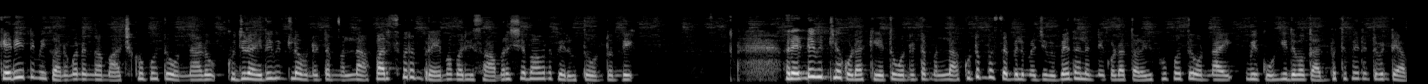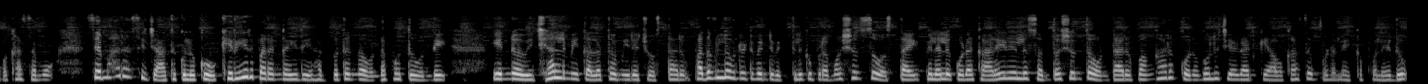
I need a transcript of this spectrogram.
కెరీర్ని మీకు అనుగుణంగా మార్చుకోబోతూ ఉన్నాడు. కుజుడు ఐదు ఇంట్లో ఉండటం వల్ల పరస్పరం ప్రేమ మరియు సామరస్య భావన పెరుగుతూ ఉంటుంది. రెండు ఇంట్లో కూడా కేతు ఉండటం వల్ల కుటుంబ సభ్యుల మధ్య విభేదాలన్నీ కూడా తొలగిపోతూ ఉన్నాయి. మీకు ఇది ఒక అద్భుతమైనటువంటి అవకాశము. సింహరాశి జాతకులకు కెరీర్ పరంగా ఇది అద్భుతంగా ఉండబోతూ ఉంది. ఎన్నో విజయాలను మీ కళ్ళతో మీరే చూస్తారు. పదవుల్లో ఉన్నటువంటి వ్యక్తులకు ప్రమోషన్స్ వస్తాయి. పిల్లలు కూడా కార్యాలయంలో సంతోషంతో ఉంటారు. బంగారం కొనుగోలు చేయడానికి అవకాశం కూడా లేకపోలేదు.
